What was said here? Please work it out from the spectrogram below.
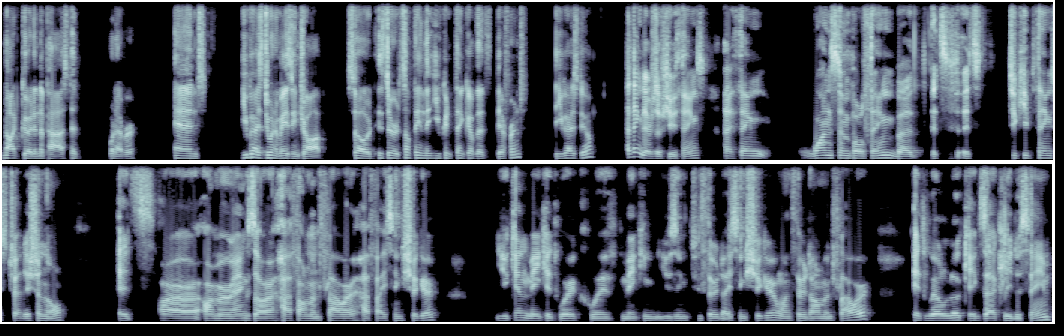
not good in the past, at whatever, and you guys do an amazing job. So is there something that you can think of that's different that you guys do? I think there's a few things. I think one simple thing, but it's it's to keep things traditional. It's our our meringues are half almond flour, half icing sugar. You can make it work with making using two third icing sugar, one third almond flour. It will look exactly the same.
